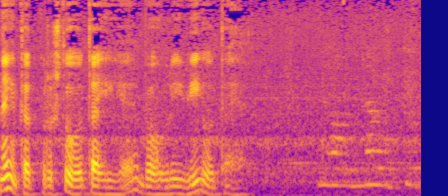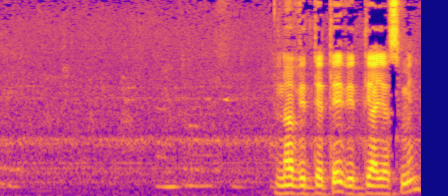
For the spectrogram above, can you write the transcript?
नहीं, तत्पुरुष तो होता ही है बहुरी भी होता है। न विद्यते विद्या यस्मिन।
